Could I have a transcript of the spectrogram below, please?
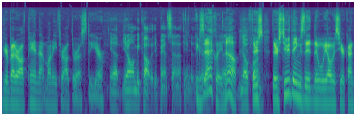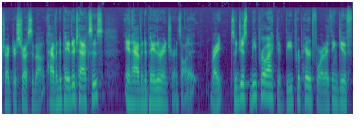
you're better off paying that money throughout the rest of the year. Yep. You don't want to be caught with your pants down at the end of the Exactly. year. Exactly. No. No fun. There's there's two things that, that we always hear contractors stress about: having to pay their taxes and having to pay their insurance audit. Right. So just be proactive. Be prepared for it. I think if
